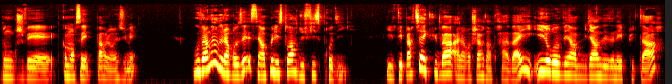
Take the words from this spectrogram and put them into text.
donc je vais commencer par le résumé. Gouverneur de la Rosée, c'est un peu l'histoire du fils prodigue. Il était parti à Cuba à la recherche d'un travail, il revient bien des années plus tard,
